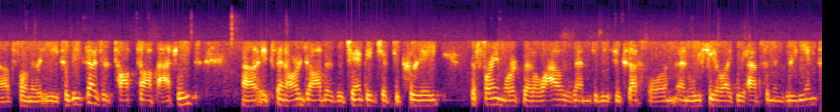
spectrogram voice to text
uh, Formula E. So these guys are top, top athletes. Uh, it's been our job as the championship to create the framework that allows them to be successful. And, and we feel like we have some ingredients,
